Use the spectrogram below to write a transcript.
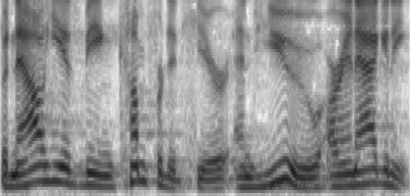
But now he is being comforted here, and you are in agony.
